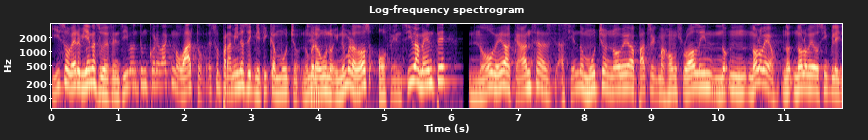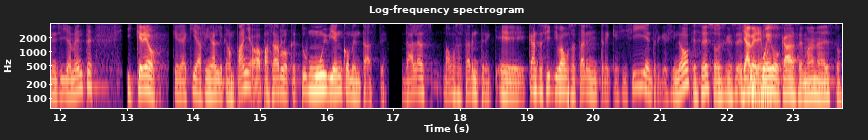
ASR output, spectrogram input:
hizo ver bien a su defensiva ante un coreback novato. Eso para mí no significa mucho, número Sí. uno. Y número dos, ofensivamente, no veo a Kansas haciendo mucho, no veo a Patrick Mahomes rolling, no, no lo veo, no, no lo veo simple y sencillamente. Y creo que de aquí a final de campaña va a pasar lo que tú muy bien comentaste. Dallas, vamos a estar entre. eh, Kansas City, vamos a estar entre que sí sí, entre que sí no. Es eso, es, que es, es un veremos. juego cada semana esto.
